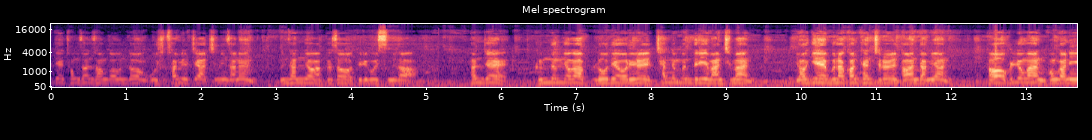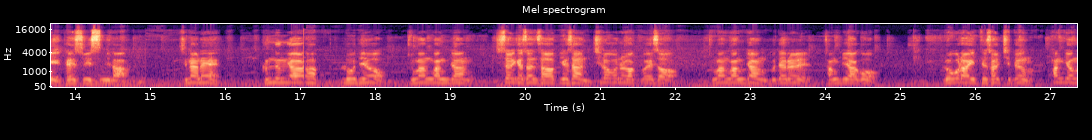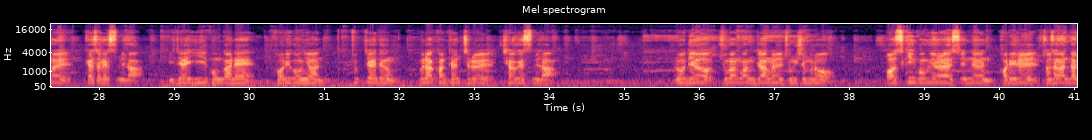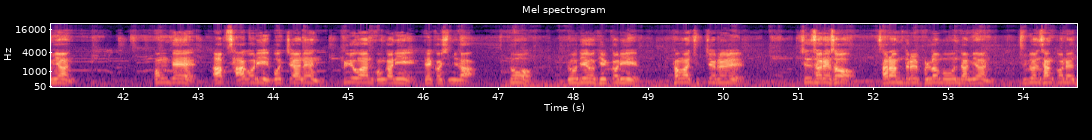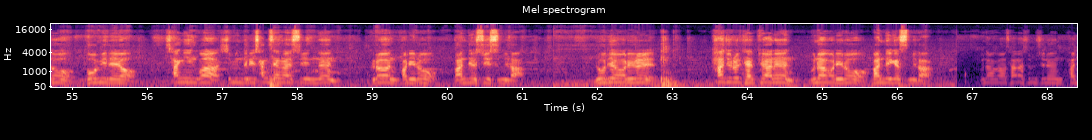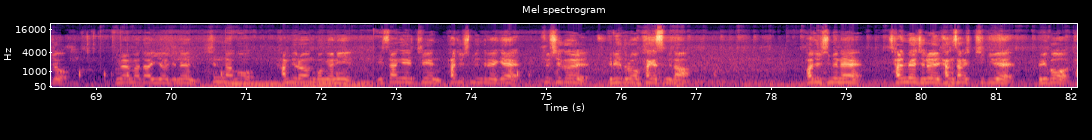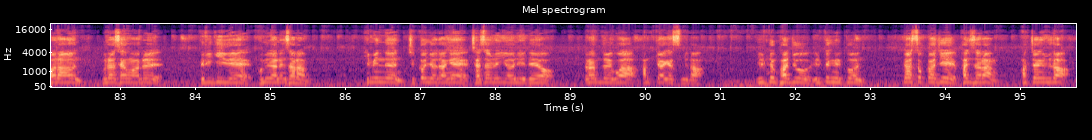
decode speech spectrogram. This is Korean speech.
21대 총선 선거운동 53일째 아침 인사는 문산역 앞에서 드리고 있습니다. 현재 금능역 앞 로데오리를 찾는 분들이 많지만 여기에 문화 콘텐츠를 더한다면 더 훌륭한 공간이 될 수 있습니다. 지난해 금능역 앞 로데오 중앙광장 시설 개선 사업 예산 7억 원을 확보해서 중앙광장 무대를 정비하고 로고라이트 설치 등 환경을 개선했습니다. 이제 이 공간에 거리 공연, 축제 등 문화 콘텐츠를 채우겠습니다. 로데오 중앙광장을 중심으로 버스킹 공연을 할 수 있는 거리를 조성한다면 홍대 앞 사거리 못지않은 훌륭한 공간이 될 것입니다. 또 로데오 길거리 평화축제를 신설해서 사람들을 불러 모은다면 주변 상권에도 도움이 되어 상인과 시민들이 상생할 수 있는 그런 거리로 만들 수 있습니다. 로데오리를 파주를 대표하는 문화거리로 만들겠습니다. 문화가 살아 숨쉬는 파주. 주말마다 이어지는 신나고 감미로운 공연이 일상에 지친 파주 시민들에게 휴식을 드리도록 하겠습니다. 파주 시민의 삶의 질을 향상시키기 위해 그리고 더 나은 문화생활을 드리기 위해 고민하는 사람 힘있는 집권 여당의 재선의원이 되어 여러분들과 함께하겠습니다. 1등 파주 1등 일꾼 뼛속까지 파주사랑 박정입니다.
